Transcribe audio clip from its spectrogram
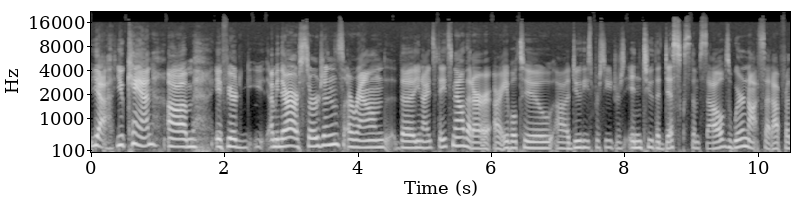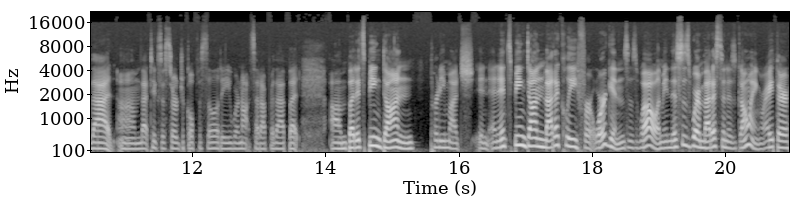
Yeah, you can. Um, if you're, I mean, there are surgeons around the United States now that are, are able to uh, do these procedures into the discs themselves. We're not set up for that. Um, that takes a surgical facility. We're not set up for that, but um, but it's being done pretty much in, and it's being done medically for organs as well. I mean, this is where medicine is going, right? There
